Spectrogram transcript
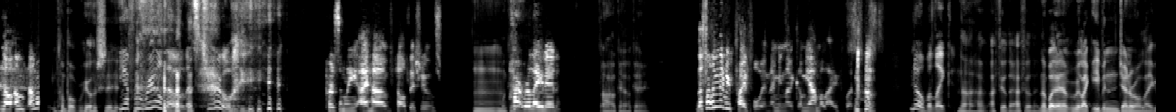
no, I'm, I'm No, but real shit. Yeah, for real though. That's true. Personally, I have health issues. Mm, okay. Heart related. Oh, okay, okay. That's something to be prideful in. I mean, like, um, yeah, I'm alive, but. No, but like. No, nah, I, I, feel that. I feel that. No, but uh, like even in general, like,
